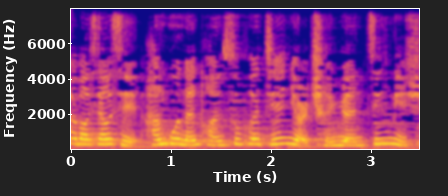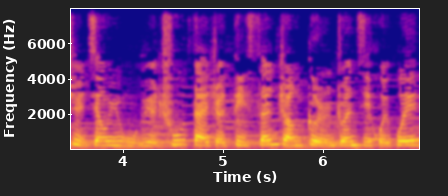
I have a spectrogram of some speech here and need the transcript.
快报消息：韩国男团 Super Junior 成员金立旭将于五月初带着第三张个人专辑回归。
